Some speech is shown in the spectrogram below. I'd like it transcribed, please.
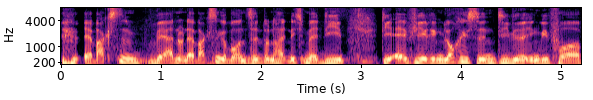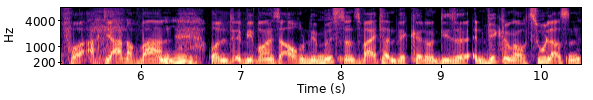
erwachsen werden und erwachsen geworden sind und halt nicht mehr die, die elfjährigen Lochis sind, die wir irgendwie vor, vor acht Jahren noch waren. Und äh, wir wollen es auch und wir müssen uns weiterentwickeln und diese Entwicklung auch zulassen.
